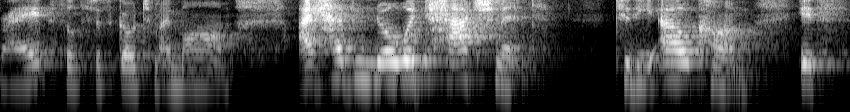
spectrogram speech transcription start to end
right? So let's just go to my mom. I have no attachment to the outcome. It's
